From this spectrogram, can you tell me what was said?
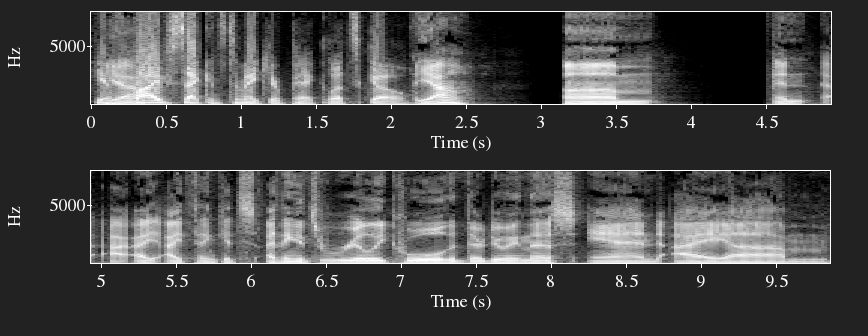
You have Yeah. five seconds to make your pick. Let's go. yeah um and I, I I think it's I think it's really cool that they're doing this and I um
